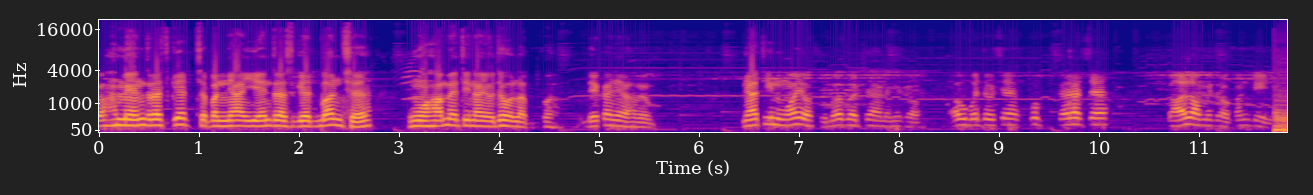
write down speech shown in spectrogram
સામે એન્ટ્રન્સ ગેટ છે, પણ ત્યાં એ એન્ટ્રન્સ ગેટ બંધ છે. હું સામેથી ના આવ્યો જો દેખાય ને હવે. ત્યાંથી હું આવ્યો છું બરાબર છે અને મિત્રો, આવું બધું છે, ખૂબ સરસ છે. તો હાલો મિત્રો કન્ટિન્યુ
